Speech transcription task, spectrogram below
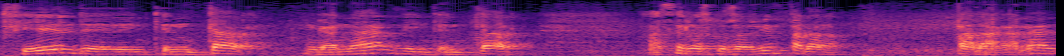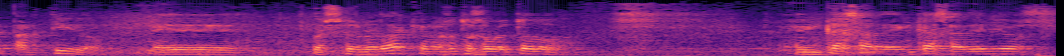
fiel, de intentar ganar, de intentar hacer las cosas bien para, para ganar el partido. Eh, pues es verdad que nosotros sobre todo en casa de, en casa de ellos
